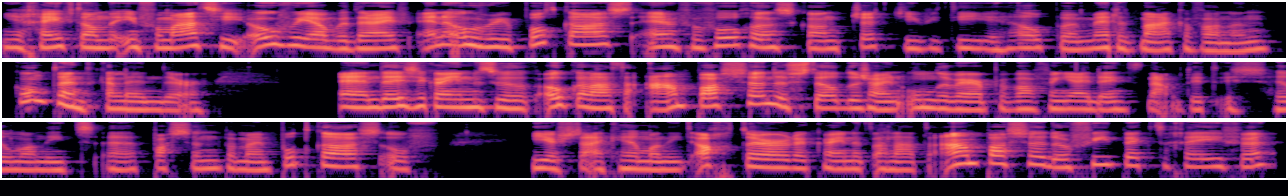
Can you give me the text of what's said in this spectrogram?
Je geeft dan de informatie over jouw bedrijf en over je podcast. En vervolgens kan ChatGPT je helpen met het maken van een contentkalender. En deze kan je natuurlijk ook al laten aanpassen. Dus stel er zijn onderwerpen waarvan jij denkt, nou, dit is helemaal niet uh, passend bij mijn podcast. Of hier sta ik helemaal niet achter. Dan kan je het aan laten aanpassen door feedback te geven.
